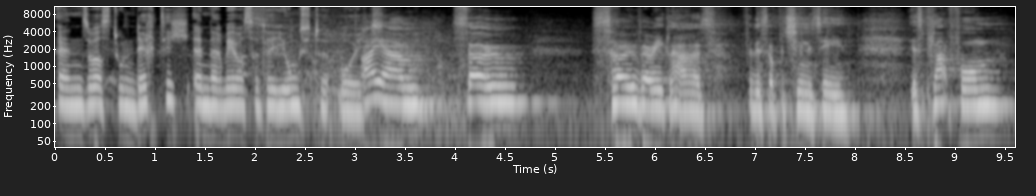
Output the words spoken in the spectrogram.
En ze was toen dertig en daarmee was ze de jongste ooit. I am so, so very glad for this opportunity. This platform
